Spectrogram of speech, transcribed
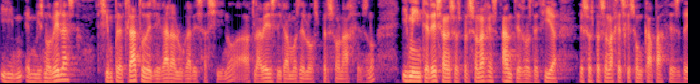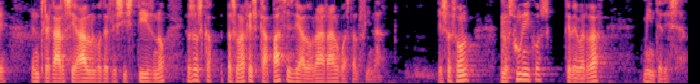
y en mis novelas siempre trato de llegar a lugares así, ¿no? A través, digamos, de los personajes, ¿no? Y me interesan esos personajes, antes os decía, esos personajes que son capaces de, entregarse a algo, de resistir, ¿no? Esos personajes capaces de adorar algo hasta el final. Esos son los únicos que de verdad me interesan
